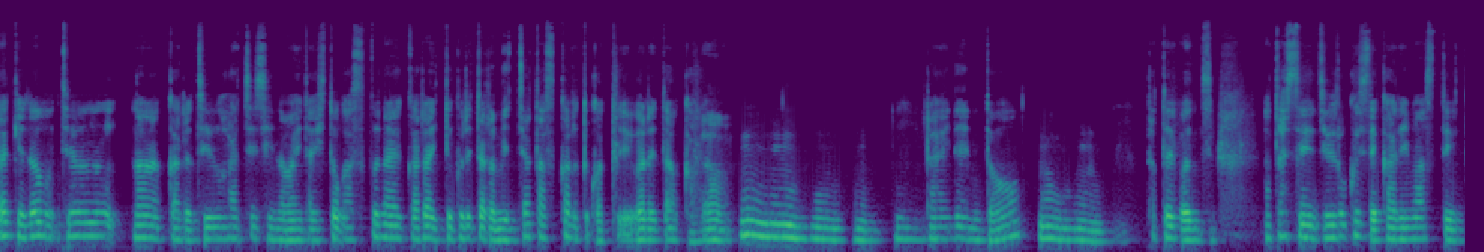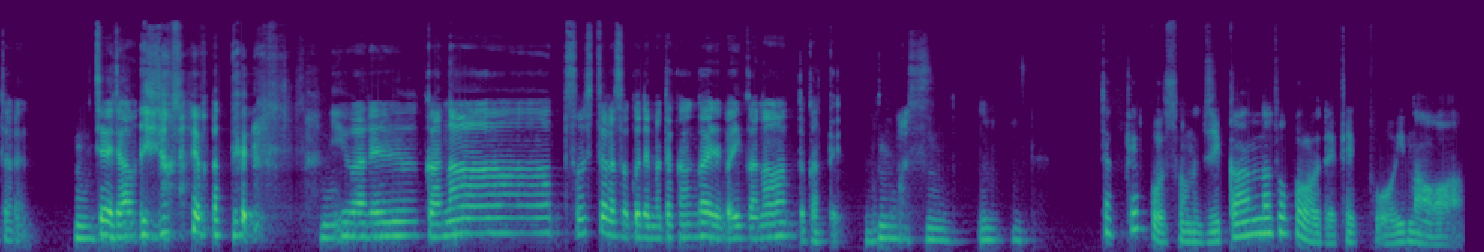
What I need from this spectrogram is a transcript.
だけど、17から18時の間人が少ないから行ってくれたらめっちゃ助かるとかって言われたから、来年度、うんうん。例えば、じ私16時で帰りますって言ったら、うん。じゃあいらいらないわってうん。言われるかな。そしたらそこでまた考えればいいかなとかって思ってます。うん。うんうんじゃあ結構その時間のところで結構今は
